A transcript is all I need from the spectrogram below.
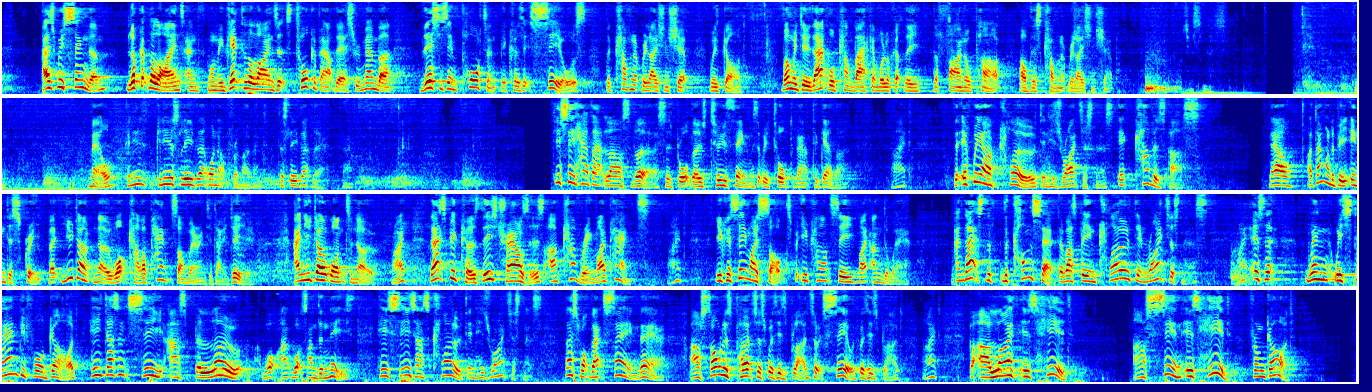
as we sing them, look at the lines, and when we get to the lines that talk about this, remember this is important because it seals the covenant relationship with God. When we do that, we'll come back and we'll look at the, the final part of this covenant relationship. Mel, can you, can you just leave that one up for a moment? Just leave that there. Do you see how that last verse has brought those two things that we've talked about together? Right? That if we are clothed in his righteousness, it covers us. Now, I don't want to be indiscreet, but you don't know what colour pants I'm wearing today, do you? And you don't want to know, right? That's because these trousers are covering my pants, right? You can see my socks, but you can't see my underwear. And that's the, the concept of us being clothed in righteousness, right? Is that when we stand before God, He doesn't see us below what, what's underneath. He sees us clothed in His righteousness. That's what that's saying there. Our soul is purchased with His blood, so it's sealed with His blood, right? But our life is hid. Our sin is hid from God.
